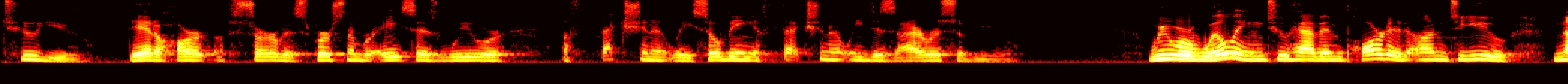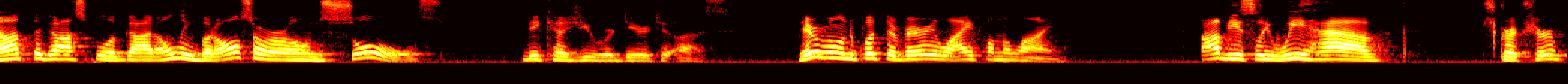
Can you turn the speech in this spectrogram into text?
to you. They had a heart of service. Verse number 8 says, We were affectionately, so being affectionately desirous of you. We were willing to have imparted unto you not the gospel of God only, but also our own souls, because you were dear to us. They were willing to put their very life on the line. Obviously, we have Scripture.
